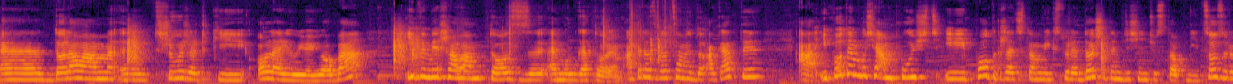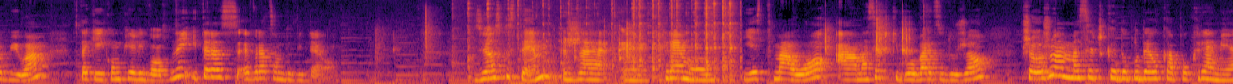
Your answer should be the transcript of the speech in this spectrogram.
e, dolałam e, 3 łyżeczki oleju jojoba i wymieszałam to z emulgatorem. A teraz wracamy do Agaty. A, i potem musiałam pójść i podgrzać tą miksturę do 70 stopni, co zrobiłam w takiej kąpieli wodnej i teraz wracam do wideo. W związku z tym, że y, kremu jest mało, a maseczki było bardzo dużo, przełożyłam maseczkę do pudełka po kremie,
